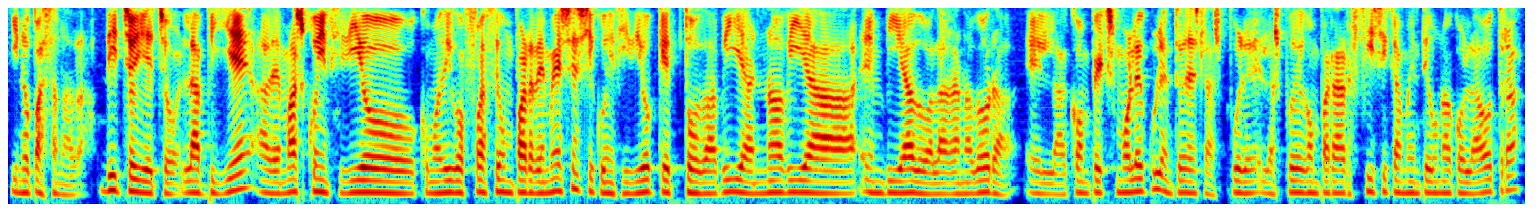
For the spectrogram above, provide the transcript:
y no pasa nada. Dicho y hecho, la pillé. Además coincidió, como digo, fue hace un par de meses y coincidió que todavía no había enviado a la ganadora en la Compex Molecule. Entonces las pude, las pude comparar físicamente una con la otra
